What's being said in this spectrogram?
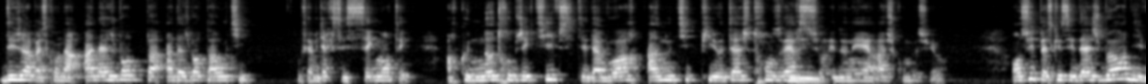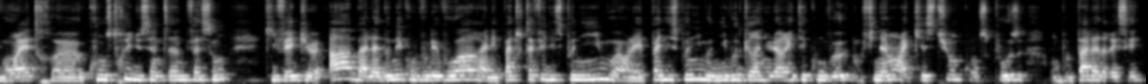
Déjà parce qu'on a un dashboard, un dashboard par outil. Donc ça veut dire que c'est segmenté. Alors que notre objectif, c'était d'avoir un outil de pilotage transverse sur les données RH qu'on veut suivre. Ensuite, parce que ces dashboards, ils vont être euh, construits d'une certaine façon, qui fait que ah bah la donnée qu'on voulait voir, elle n'est pas tout à fait disponible, ou alors elle n'est pas disponible au niveau de granularité qu'on veut. Donc finalement, la question qu'on se pose, on peut pas l'adresser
